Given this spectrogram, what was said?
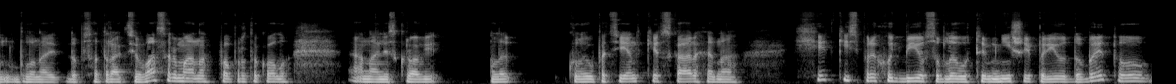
було навіть дописати реакцію Вассермана по протоколу, аналіз крові. Але коли у пацієнтки скарги на хиткість при ходьбі, особливо в темніший період доби, то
